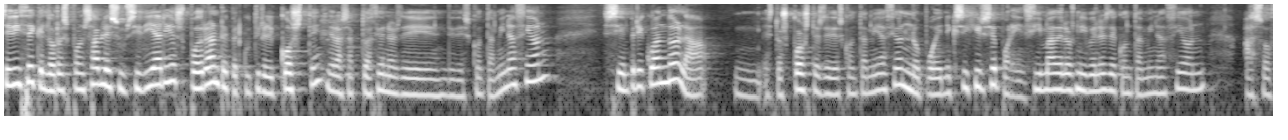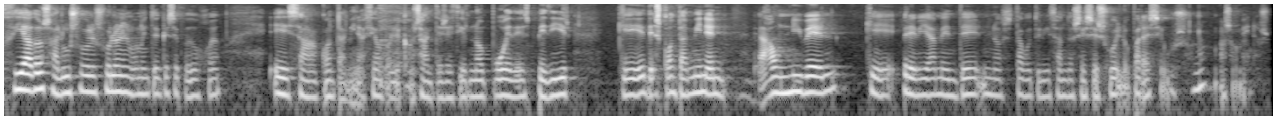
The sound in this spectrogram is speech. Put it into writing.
se dice que los responsables subsidiarios podrán repercutir el coste de las actuaciones de, descontaminación siempre y cuando mm, estos costes de descontaminación no pueden exigirse por encima de los niveles de contaminación asociados al uso del suelo en el momento en que se produjo esa contaminación por el causante. Es decir, no puedes pedir que descontaminen a un nivel que previamente no estaba utilizándose ese suelo para ese uso, ¿no? más o menos.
